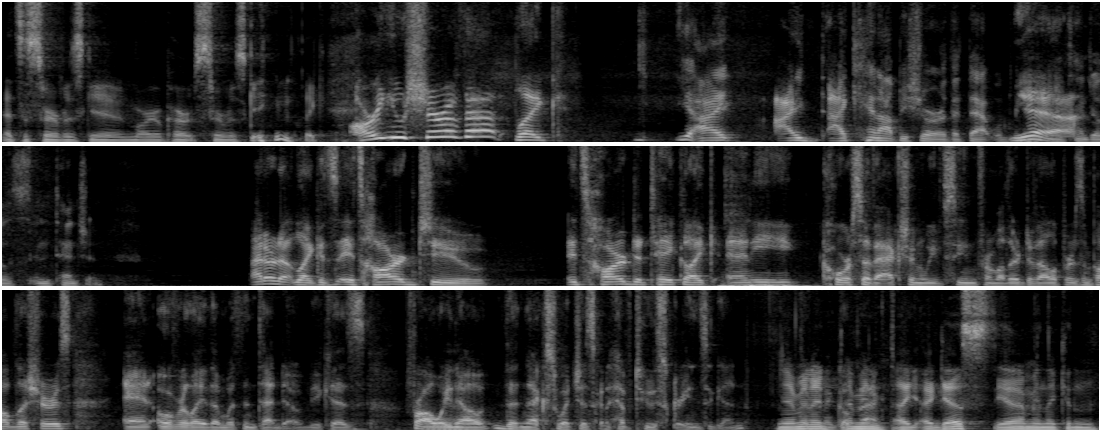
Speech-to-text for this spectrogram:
It's a service game, Mario Kart service game. like, Are you sure of that? Like, Yeah, I I I cannot be sure that that would be Yeah. Nintendo's intention. I don't know. Like, it's it's hard to it's hard to take like any course of action we've seen from other developers and publishers and overlay them with Nintendo because for all we know, the next Switch is going to have two screens again. yeah, I mean, I, I mean, I, I guess, yeah, I mean, they can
